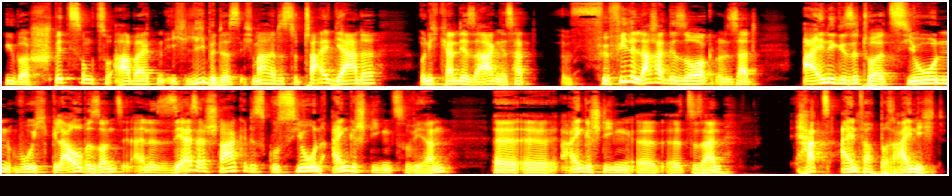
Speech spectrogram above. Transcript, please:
Überspitzung zu arbeiten. Ich liebe das, ich mache das total gerne und ich kann dir sagen, es hat für viele Lacher gesorgt und es hat einige Situationen, wo ich glaube, sonst in eine sehr, sehr starke Diskussion eingestiegen zu werden, äh, äh, eingestiegen äh, äh, zu sein, hat einfach bereinigt.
